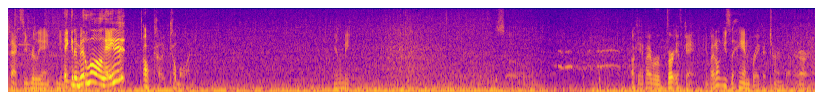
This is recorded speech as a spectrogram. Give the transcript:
Taxi really ain't, you know. Taking a bit long, ain't it? Oh, okay, come on. Here, let me. So. Okay, if I revert, okay, if I don't use the handbrake, I turn better. All right.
